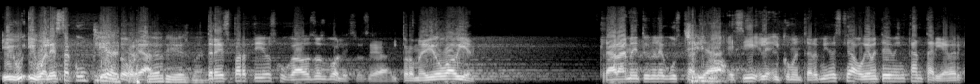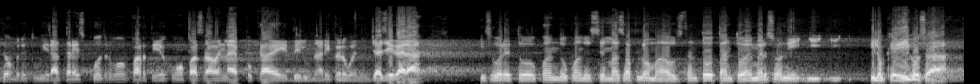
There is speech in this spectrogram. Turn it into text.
Igu- Igual está Sí, cumpliendo, partido vea. es bueno. Tres partidos jugados, dos goles, o sea, el promedio va bien. Claramente a uno le gustaría, Sí, no. eh, sí, el, el comentario mío es que obviamente me encantaría ver que, hombre, tuviera tres, cuatro por partido como pasaba en la época de, de Lunari, pero bueno, ya llegará, y sobre todo cuando, cuando estén más aplomados tanto, tanto Emerson y, y, y- y lo que digo, o sea,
